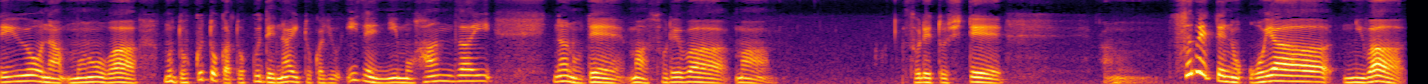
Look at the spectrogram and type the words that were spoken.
ていうようなものはもう毒とか毒でないとかいう以前にもう犯罪なのでまあそれはまあそれとしてあの全ての親には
